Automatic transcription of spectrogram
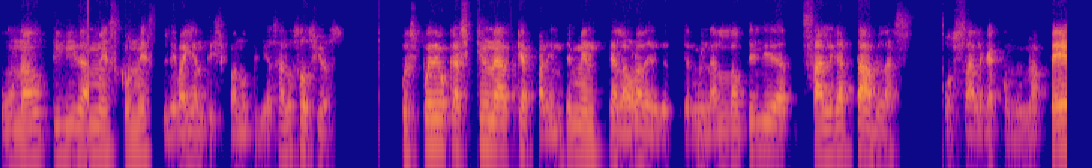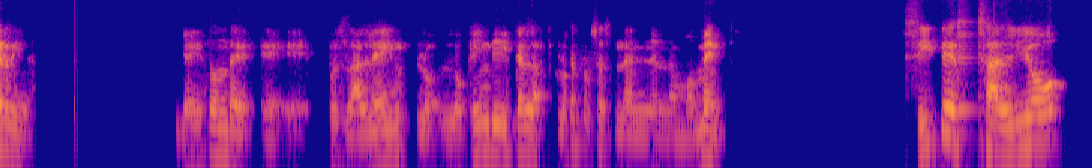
una utilidad mes con mes, le vaya anticipando utilidades a los socios, pues puede ocasionar que aparentemente a la hora de determinar la utilidad salga tablas o salga con una pérdida. Y ahí es donde, eh, eh, pues la ley, lo, que indica el artículo 14 es en el momento. Si te salió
